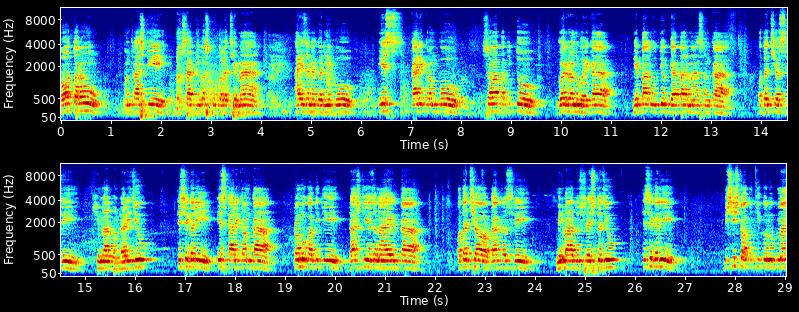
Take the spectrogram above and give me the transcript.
बहत्तरौँ अन्तर्राष्ट्रिय भाषा दिवसको उपलक्ष्यमा आयोजना गरिएको यस कार्यक्रमको सभापतित्व गरिरहनुभएका नेपाल उद्योग व्यापार महासङ्घका अध्यक्ष श्री खिमलाल भण्डारीज्यू त्यसै गरी यस कार्यक्रमका प्रमुख अतिथि राष्ट्रिय योजना आयोगका अध्यक्ष डाक्टर श्री मिनबहादुर श्रेष्ठज्यू त्यसै गरी विशिष्ट अतिथिको रूपमा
